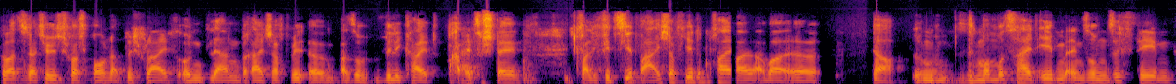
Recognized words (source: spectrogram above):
was ich natürlich versprochen habe, durch Fleiß und Lernbereitschaft, äh, also Willigkeit bereitzustellen. Qualifiziert war ich auf jeden Fall, aber äh, ja, man muss halt eben in so einem System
